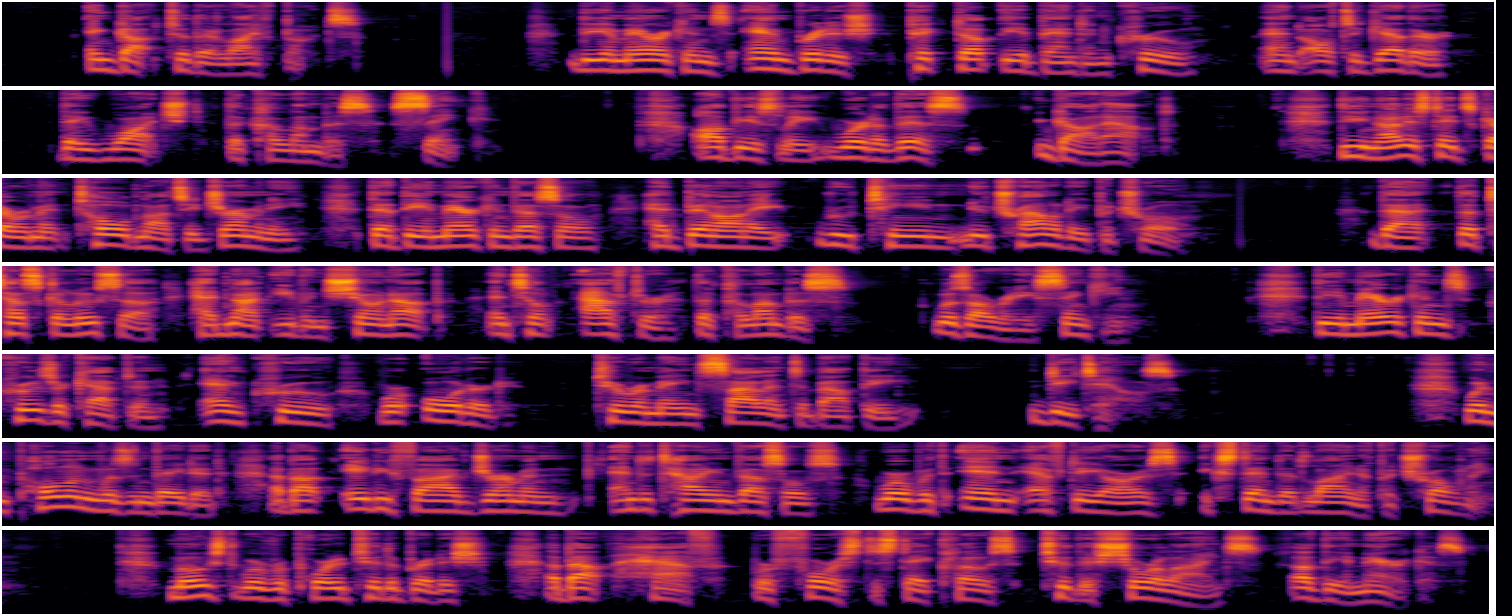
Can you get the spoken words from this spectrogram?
and got to their lifeboats. The Americans and British picked up the abandoned crew, and altogether they watched the Columbus sink. Obviously, word of this got out. The United States government told Nazi Germany that the American vessel had been on a routine neutrality patrol that the Tuscaloosa had not even shown up until after the Columbus was already sinking. The Americans' cruiser captain and crew were ordered to remain silent about the details. When Poland was invaded, about 85 German and Italian vessels were within FDR's extended line of patrolling. Most were reported to the British, about half were forced to stay close to the shorelines of the Americas.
